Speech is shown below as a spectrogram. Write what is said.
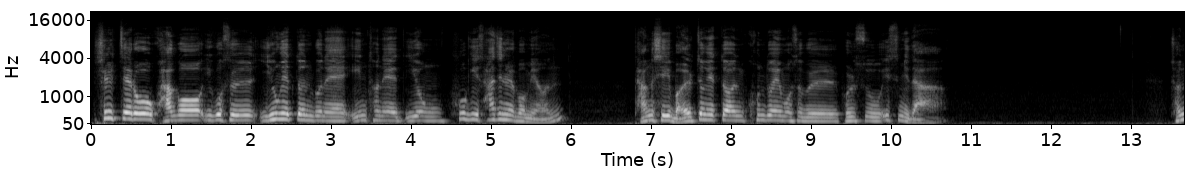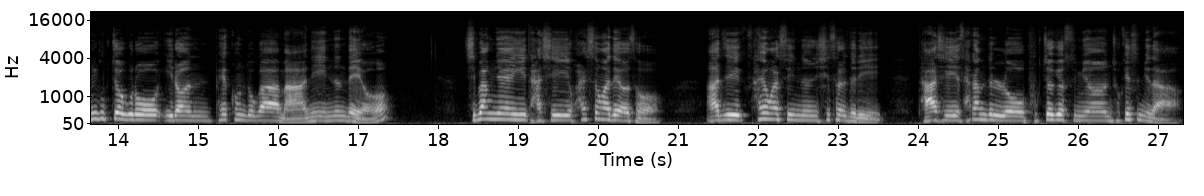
실제로 과거 이곳을 이용했던 분의 인터넷 이용 후기 사진을 보면 당시 멀쩡했던 콘도의 모습을 볼 수 있습니다. 전국적으로 이런 폐콘도가 많이 있는데요. 지방여행이 다시 활성화되어서 아직 사용할 수 있는 시설들이 다시 사람들로 북적였으면 좋겠습니다.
